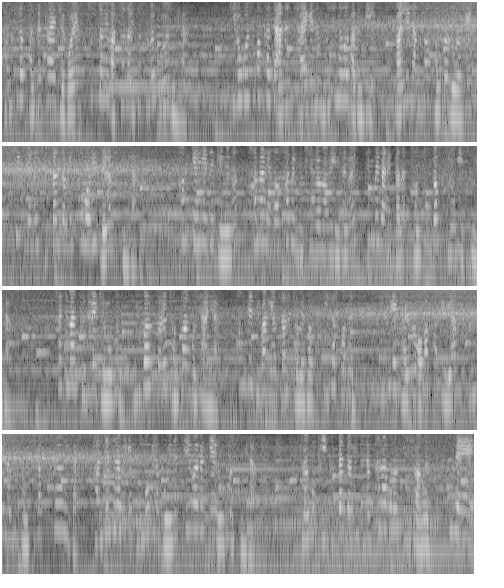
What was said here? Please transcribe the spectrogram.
정치적 반대파의 제거에 초점이 맞춰져 있었음을 보여줍니다. 기록을 소각하지 않은 자에게는 문신형을 받은 뒤 만리장성 건설 노역에 투입되는 극단적인 처벌이 내려졌습니다. 함께 행해진 갱유는 함양에서 460여 명의 유생을 생매장했다는 전통적 기록이 있습니다. 하지만 그들의 제목은 유과학설을 전파한 것이 아니라 황제 비방이었다는 점에서 이 사건은 지식의 자유를 억압하기 위한 공개적인 정치적 처형이자 반대 세력에게 본보기를 보이는 일벌백계의 의도였습니다. 결국 이 극단적인 지적 탄압으로 진시황은 후대에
